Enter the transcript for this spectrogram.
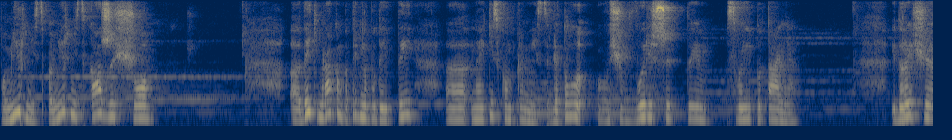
Помірність. Помірність каже, що е, деяким ракам потрібно буде йти на якісь компроміси для того, щоб вирішити свої питання. І, до речі,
